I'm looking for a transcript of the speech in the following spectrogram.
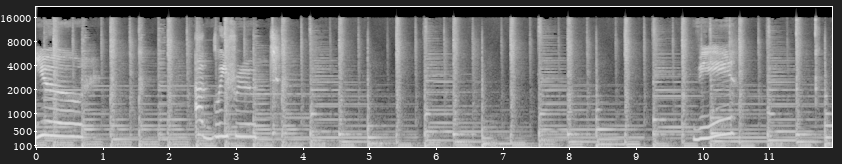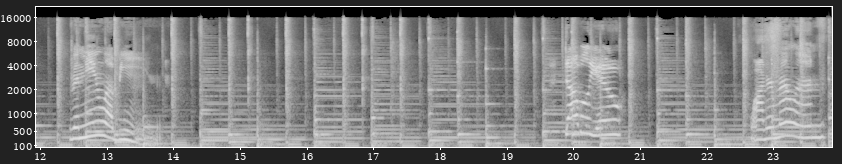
U. Ugly fruit. V. Vanilla bean. W. Watermelon.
